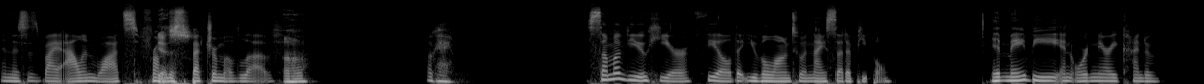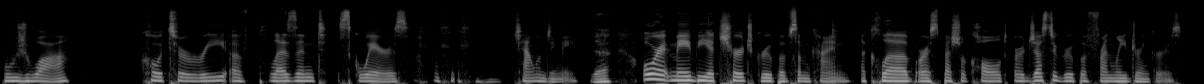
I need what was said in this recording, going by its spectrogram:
and this is by Alan Watts from The Spectrum of Love. Uh huh. Okay. Some of you here feel that you belong to a nice set of people. It may be an ordinary kind of bourgeois coterie of pleasant squares, challenging me. Yeah. Or it may be a church group of some kind, a club or a special cult, or just a group of friendly drinkers.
